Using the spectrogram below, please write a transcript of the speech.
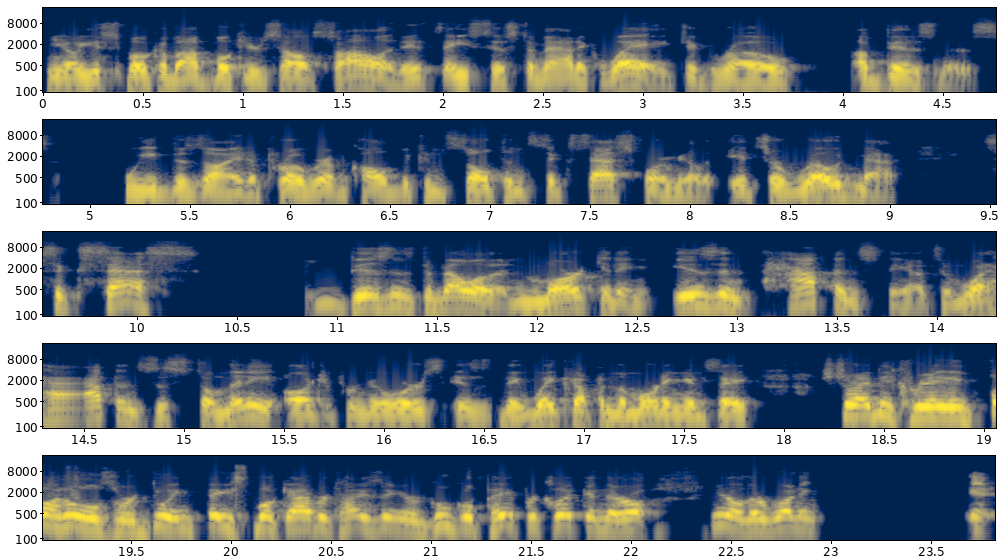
you know you spoke about book yourself solid it's a systematic way to grow a business. We've designed a program called the Consultant Success Formula. It's a roadmap. Success, business development, marketing isn't happenstance. And what happens to so many entrepreneurs is they wake up in the morning and say, "Should I be creating funnels or doing Facebook advertising or Google pay per click?" And they're, all, you know, they're running. It,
